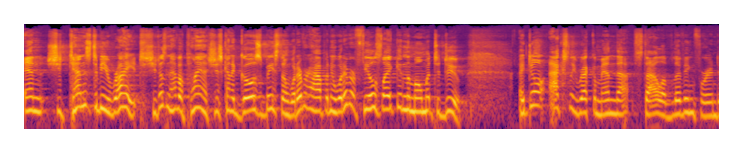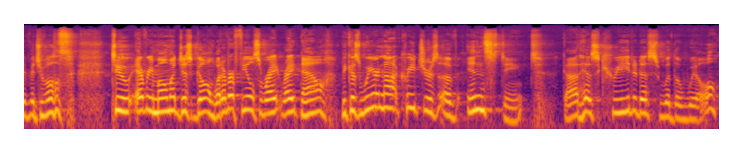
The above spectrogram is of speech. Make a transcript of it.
And she tends to be right. She doesn't have a plan. She just kind of goes based on whatever happened, whatever it feels like in the moment to do. I don't actually recommend that style of living for individuals to every moment just go on whatever feels right right now because we're not creatures of instinct. God has created us with a will.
